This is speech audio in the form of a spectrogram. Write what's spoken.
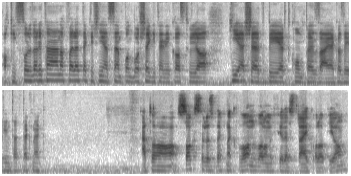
akik szolidaritánának veletek, és ilyen szempontból segítenék azt, hogy a kiesett bért kompenzálják az érintetteknek? Hát a szakszervezeteknek van valamiféle sztrájk alapja.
